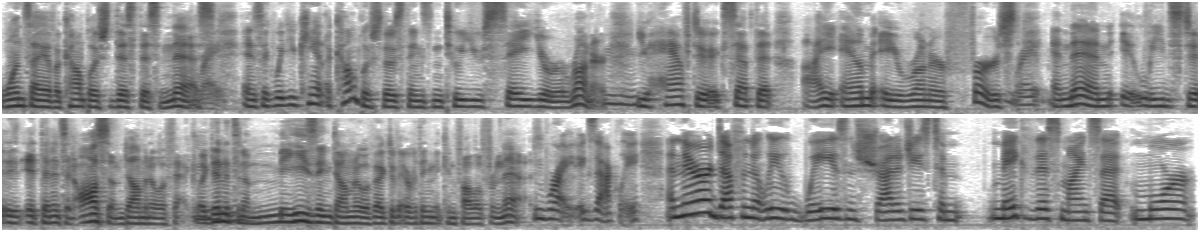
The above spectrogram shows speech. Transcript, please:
once I have accomplished this, this, and this. Right. And it's like, well, you can't accomplish those things until you say you're a runner. Mm-hmm. You have to accept that I am a runner first, right. and then it leads to it. Then it's an awesome domino effect. Like mm-hmm. then it's an amazing domino domino effect of everything that can follow from that. Right, exactly. And there are definitely ways and strategies to make this mindset more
